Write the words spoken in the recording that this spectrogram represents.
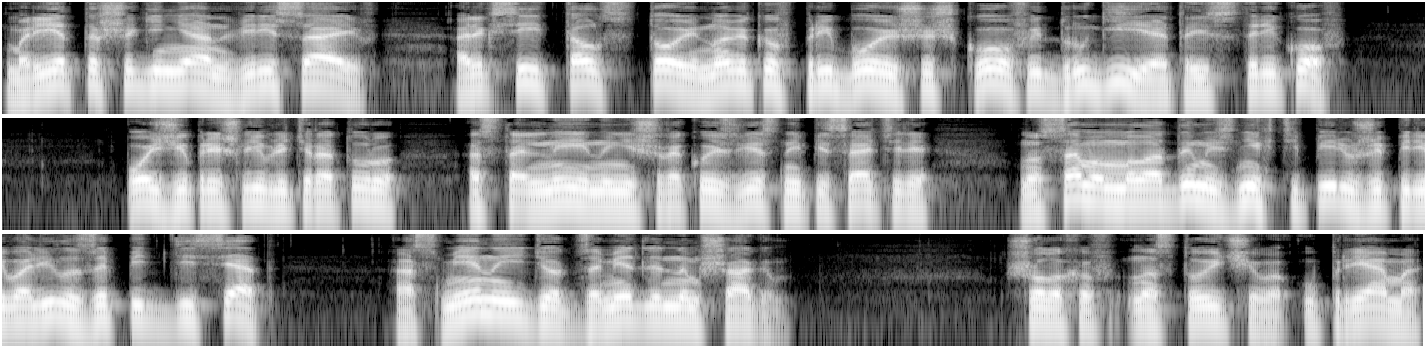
Мариетта Шагинян, Вересаев, Алексей Толстой, Новиков Прибой, Шишков и другие, это из стариков. Позже пришли в литературу остальные ныне широко известные писатели, но самым молодым из них теперь уже перевалило за 50, а смена идет замедленным шагом. Шолохов настойчиво, упрямо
